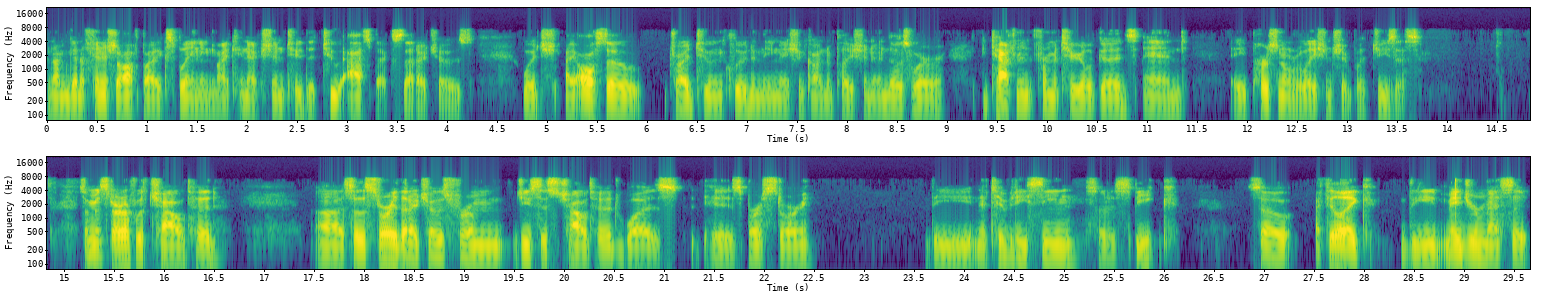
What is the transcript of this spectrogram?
and I'm going to finish off by explaining my connection to the two aspects that I chose, which I also tried to include in the Ignatian contemplation, and those were detachment from material goods and a personal relationship with Jesus. So I'm going to start off with childhood. Uh, so the story that I chose from Jesus' childhood was his birth story, the nativity scene, so to speak. So I feel like the major message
